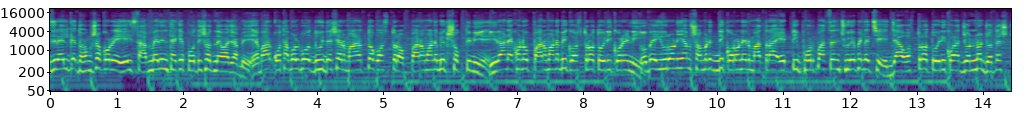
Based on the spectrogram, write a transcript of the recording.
ইসরায়েলকে ধ্বংস করে, এই সাবমেরিন থেকে প্রতিশোধ নেওয়া যাবে। এবার কথা বলব দুই দেশের মারাত্মক অস্ত্র, পারমাণবিক শক্তি নিয়ে। ইরান এখনও পারমাণবিক অস্ত্র তৈরি করেনি। তবে ইউরোনিয়াম সমৃদ্ধিকরণের মাত্রা এইটটি ফোর পার্সেন্ট ছুঁয়ে ফেলেছে, যা অস্ত্র তৈরি করার জন্য যথেষ্ট।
